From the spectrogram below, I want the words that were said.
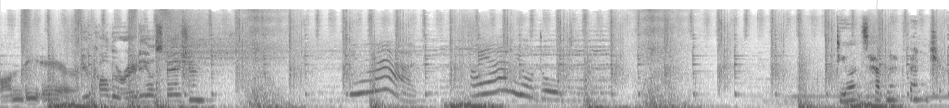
on the air. You called a radio station? Mad. I am your daughter. Do you want to have an adventure?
